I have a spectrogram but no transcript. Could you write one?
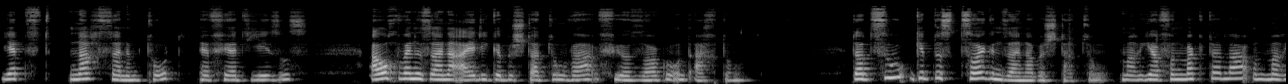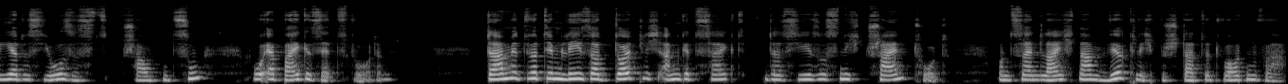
Jetzt, nach seinem Tod, erfährt Jesus, auch wenn es eine eilige Bestattung war, Fürsorge und Achtung. Dazu gibt es Zeugen seiner Bestattung. Maria von Magdala und Maria des Joses schauten zu, wo er beigesetzt wurde. Damit wird dem Leser deutlich angezeigt, dass Jesus nicht scheintot und sein Leichnam wirklich bestattet worden war.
